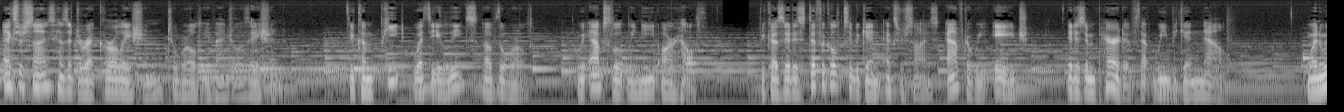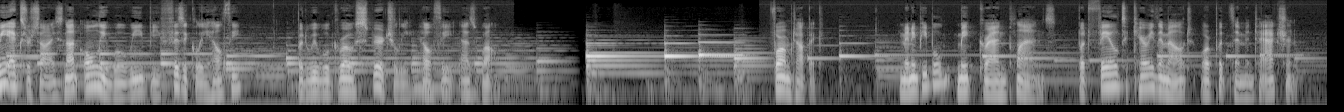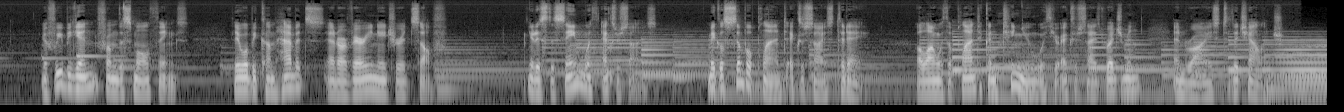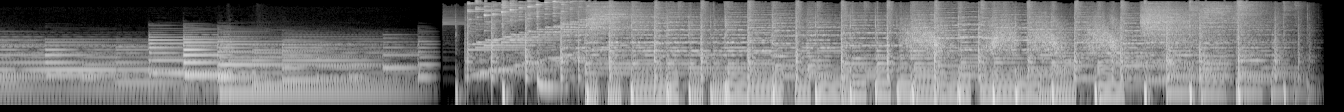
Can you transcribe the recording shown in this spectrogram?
Exercise has a direct correlation to world evangelization. To compete with the elites of the world, we absolutely need our health. Because it is difficult to begin exercise after we age, it is imperative that we begin now. When we exercise, not only will we be physically healthy, but we will grow spiritually healthy as well. Forum topic Many people make grand plans, but fail to carry them out or put them into action. If we begin from the small things, they will become habits and our very nature itself. It is the same with exercise. Make a simple plan to exercise today, along with a plan to continue with your exercise regimen and rise to the challenge.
